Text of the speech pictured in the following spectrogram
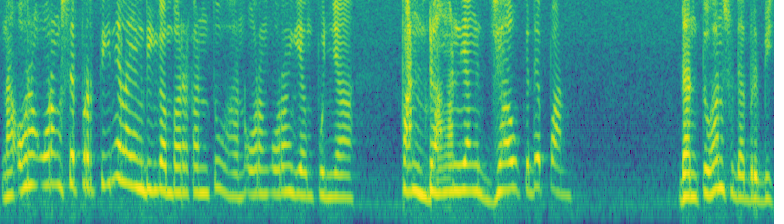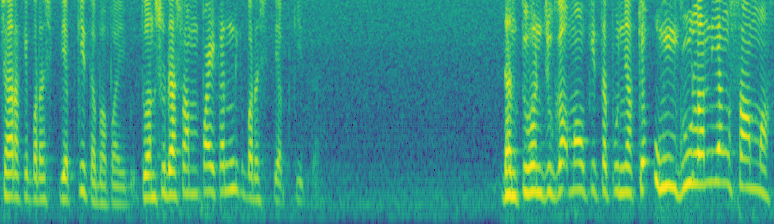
Nah orang-orang seperti inilah yang digambarkan Tuhan, orang-orang yang punya pandangan yang jauh ke depan. Dan Tuhan sudah berbicara kepada setiap kita Bapak Ibu. Tuhan sudah sampaikan ini kepada setiap kita. Dan Tuhan juga mau kita punya keunggulan yang sama.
